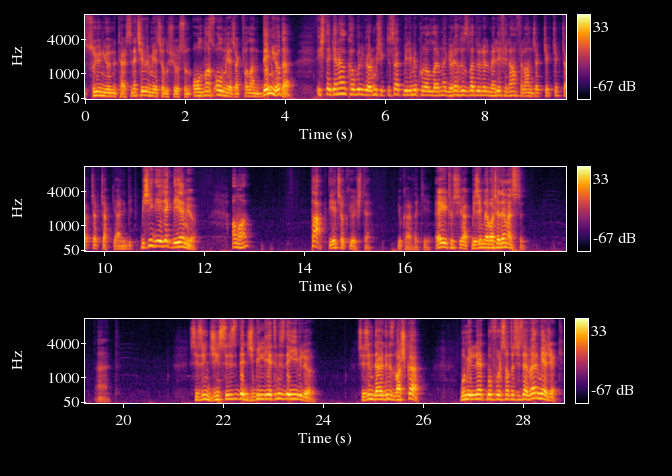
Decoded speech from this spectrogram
suyun yönünü tersine çevirmeye çalışıyorsun. Olmaz olmayacak falan demiyor da işte genel kabul görmüş iktisat bilimi kurallarına göre hızla dönülmeli filan filan cak cak cak cak cak cak. Yani bir, bir şey diyecek diyemiyor. Ama tak diye çakıyor işte yukarıdaki. Ey TÜSİAD bizimle baş edemezsin. Evet. Sizin cinsinizi de cibilliyetinizi de iyi biliyorum. Sizin derdiniz başka. Bu millet bu fırsatı size vermeyecek.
